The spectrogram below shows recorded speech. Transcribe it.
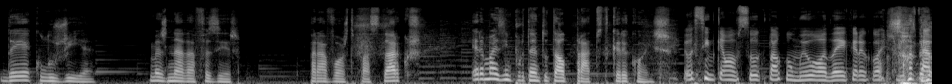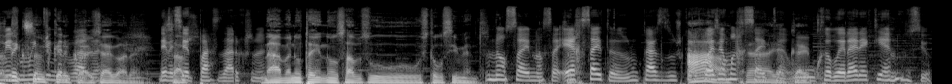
da ecologia. Mas nada a fazer. Para a voz de Passo de Arcos, era mais importante o tal prato de caracóis. Eu sinto que é uma pessoa que, tal como eu, odeia caracóis. Sabe Está onde é mesmo que são os muito caracóis já agora? Deve Sabes? ser de Passo de Arcos, não é? Não, mas não, tem, não sabes o, estabelecimento. Não sei, não sei. É receita. No caso dos caracóis Ah, é uma ok, receita. ok. O cabeleireiro é que é anúncio.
